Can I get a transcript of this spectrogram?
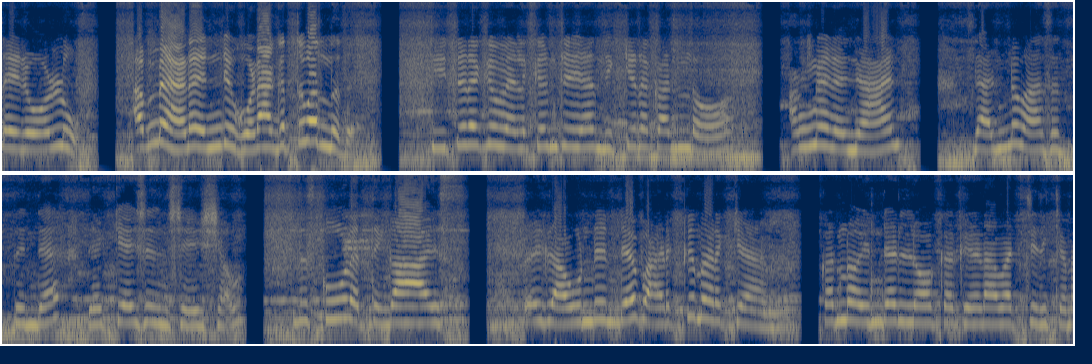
തരുള്ളൂ. അമ്മയാണ് എന്റെ കൂടെ അകത്ത് വന്നത്. ടീച്ചറൊക്കെ വെൽക്കം ചെയ്യാൻ നിൽക്കണ കണ്ടോ? അങ്ങനെ ഞാൻ രണ്ട് മാസത്തിന്റെ വെക്കേഷന് ശേഷം സ്കൂളെത്തി ഗായ്സ് ഗ്രൗണ്ടിന്റെ വടക്ക് നടക്കുകയാണ്. കണ്ടോ ഇന്റർലോക്കൊക്കെ ഇടാൻ വച്ചിരിക്കണ?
